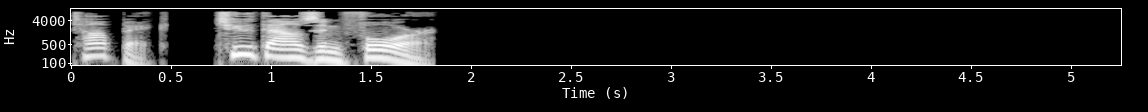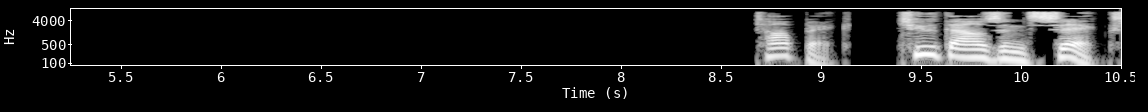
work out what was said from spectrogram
Topic 2004. Topic 2006.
